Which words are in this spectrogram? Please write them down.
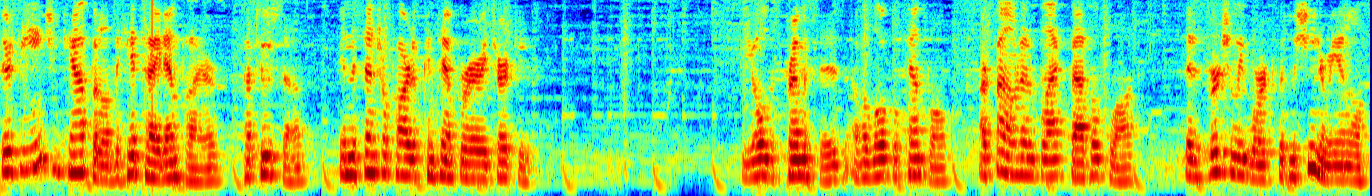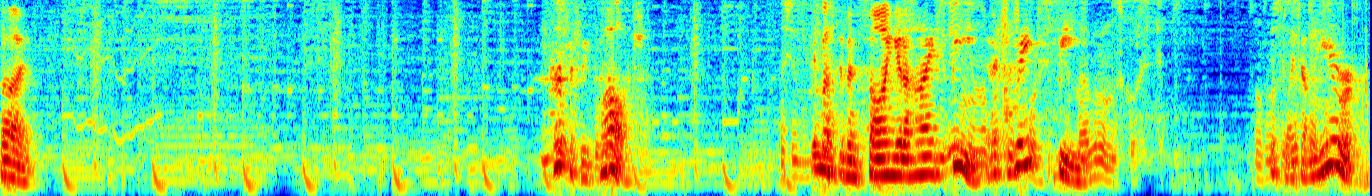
There's the ancient capital of the Hittite Empire, Hattusa, in the central part of contemporary Turkey. The oldest premises of a local temple are found on a black basalt block that is virtually worked with machinery on all sides. Perfectly polished. They must have been sawing at a high speed, at a great speed. It's like a mirror.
